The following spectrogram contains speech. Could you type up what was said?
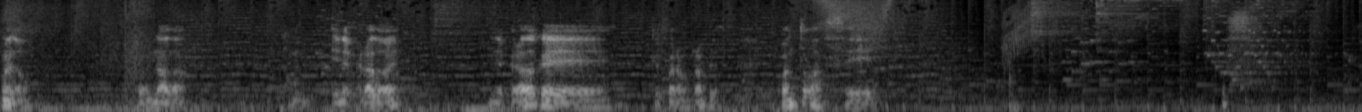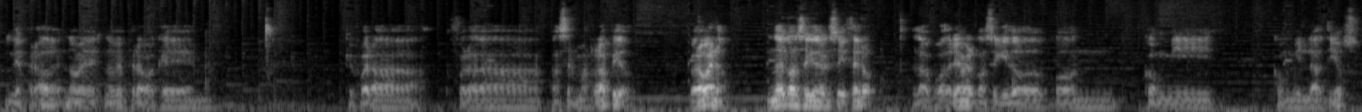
Bueno, pues nada. Inesperado, ¿eh? Inesperado que, que fuera más rápido. ¿Cuánto hace...? Inesperado, ¿eh? No me, no me esperaba que, que fuera, fuera a ser más rápido. Pero bueno, no he conseguido el 6-0. La podría haber conseguido con, con, mi, con mis latios.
